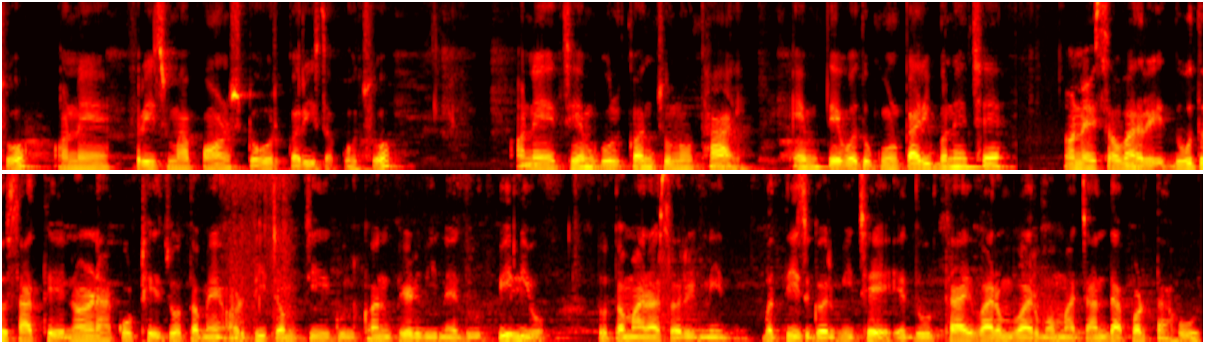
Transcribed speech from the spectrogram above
છો અને ફ્રીજમાં પણ સ્ટોર કરી શકો છો. અને જેમ ગુલકંદ જૂનું થાય એમ તે વધુ ગુણકારી બને છે. અને સવારે દૂધ સાથે નરણા કોઠે જો તમે અડધી ચમચી ગુલકંદ ભેળવીને દૂધ પી લ્યો, તો તમારા શરીરની બધી જ ગરમી છે એ દૂર થાય વારંવાર મોંમાં ચાંદા પડતા હોય,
